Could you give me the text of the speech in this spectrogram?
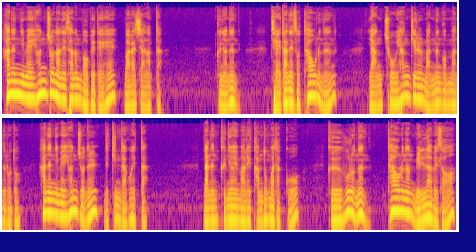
하느님의 현존 안에 사는 법에 대해 말하지 않았다. 그녀는 재단에서 타오르는 양초 향기를 맡는 것만으로도 하느님의 현존을 느낀다고 했다. 나는 그녀의 말에 감동받았고 그 후로는 타오르는 밀랍에서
